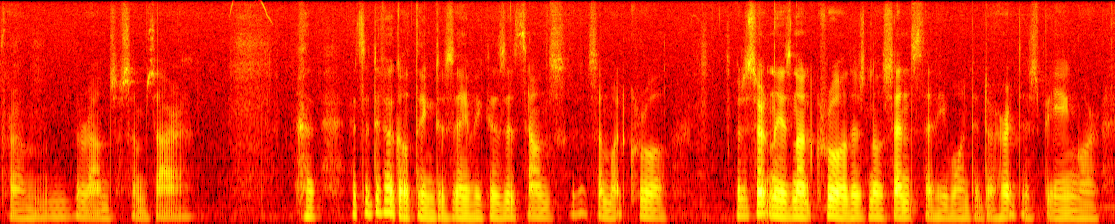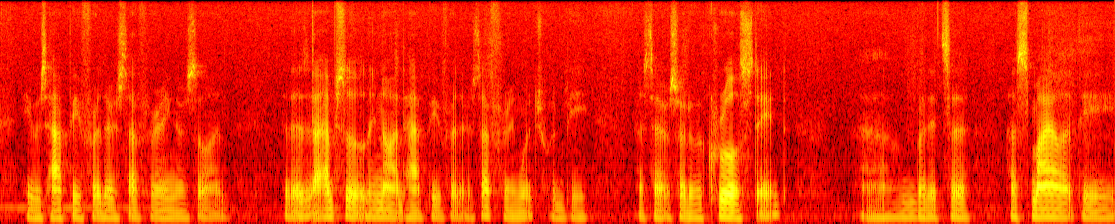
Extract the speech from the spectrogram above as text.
from the rounds of samsara. it's a difficult thing to say because it sounds somewhat cruel. But it certainly is not cruel. There's no sense that he wanted to hurt this being or he was happy for their suffering or so on. It is absolutely not happy for their suffering, which would be a sort of a cruel state. Um, but it's a, a smile at the,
